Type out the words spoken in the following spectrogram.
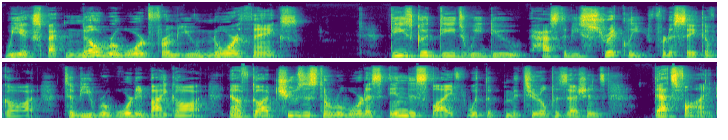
We expect no reward from you nor thanks. These good deeds we do has to be strictly for the sake of God, to be rewarded by God. Now, if God chooses to reward us in this life with the material possessions, that's fine.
